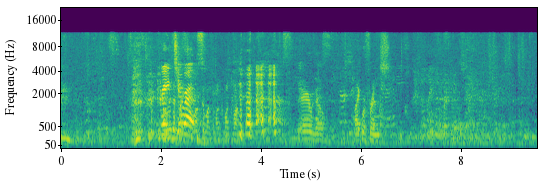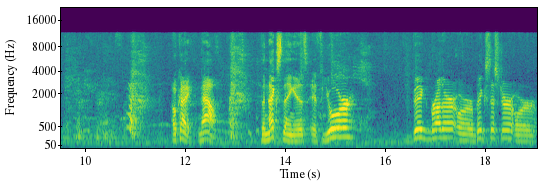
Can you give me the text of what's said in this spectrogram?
Great, two way. rows. Come on, come on, come on, come on, come on. There we go. Like we're friends. Okay, now, the next thing is if your big brother or big sister or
